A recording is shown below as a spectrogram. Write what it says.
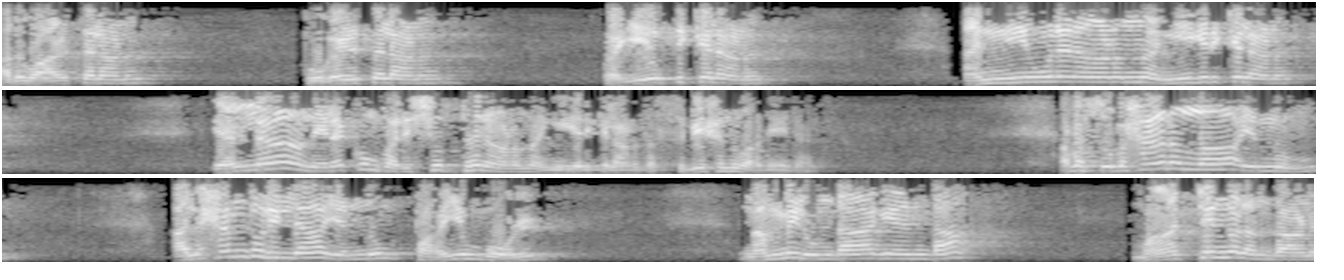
അത് വാഴ്ത്തലാണ് പുകഴ്ത്തലാണ് പ്രകീർത്തിക്കലാണ് അന്യൂനനാണെന്ന് അംഗീകരിക്കലാണ് എല്ലാ നിലക്കും പരിശുദ്ധനാണെന്ന് അംഗീകരിക്കലാണ് തസ്ബീഹ് എന്ന് പറഞ്ഞു കഴിഞ്ഞാൽ. അപ്പൊ സുബാനല്ല എന്നും അൽഹന്ദില്ല എന്നും പറയുമ്പോൾ നമ്മിൽ ഉണ്ടാകേണ്ട മാറ്റങ്ങൾ എന്താണ്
